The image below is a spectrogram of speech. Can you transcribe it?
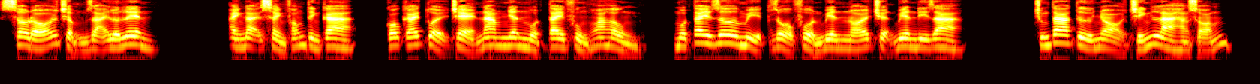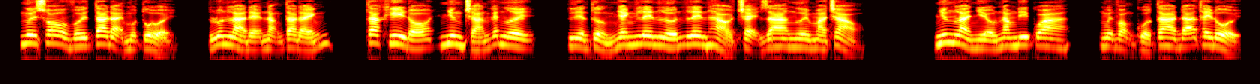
sau đó chậm rãi lớn lên. Ảnh đại sảnh phóng tình ca, có cái tuổi trẻ nam nhân một tay phủng hoa hồng, một tay dơ mịt rổ phổn biên nói chuyện biên đi ra. Chúng ta từ nhỏ chính là hàng xóm, ngươi so với ta đại một tuổi, luôn là đẻ nặng ta đánh, ta khi đó nhưng chán ghét ngươi, liền tưởng nhanh lên lớn lên hảo chạy ra người mà chảo. Nhưng là nhiều năm đi qua, nguyện vọng của ta đã thay đổi.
